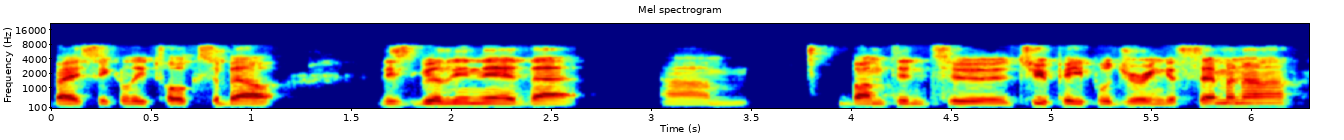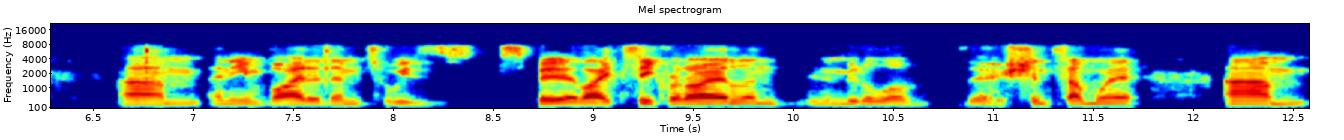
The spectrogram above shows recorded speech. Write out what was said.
basically talks about this billionaire that um, bumped into two people during a seminar, um, and he invited them to his spare like secret island in the middle of the ocean somewhere, um,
